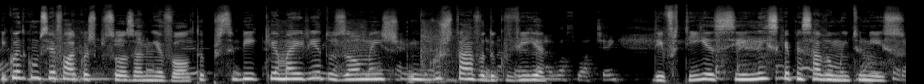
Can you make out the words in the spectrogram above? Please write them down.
E quando comecei a falar com as pessoas à minha volta, percebi que a maioria dos homens gostava do que via, divertia-se e nem sequer pensava muito nisso.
